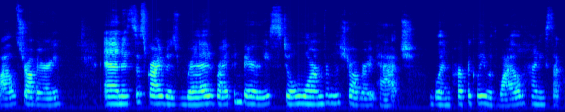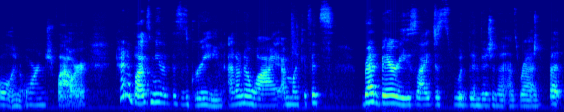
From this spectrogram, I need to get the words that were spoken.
wild strawberry. And it's described as red, ripened berries, still warm from the strawberry patch, blend perfectly with wild honeysuckle and orange flower. Kind of bugs me that this is green. I don't know why. I'm like, if it's red berries, I just would envision it as red. But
